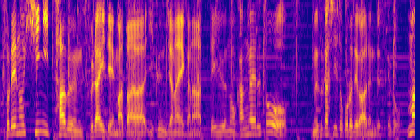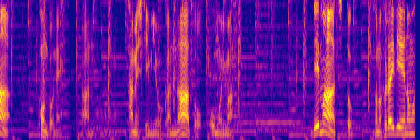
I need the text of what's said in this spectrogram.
それの日に多分フライデーまた行くんじゃないかなっていうのを考えると難しいところではあるんですけどまあ今度ね、あのー、試してみようかなと思います。でまあちょっとそのフライデーの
